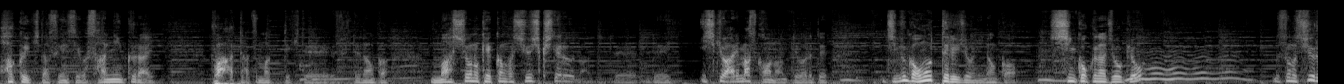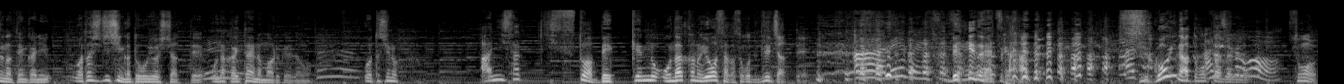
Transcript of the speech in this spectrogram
白衣着た先生が3人くらいわーって集まってきてそしてなんか末梢の血管が収縮してるなんて言ってで意識はありますかなんて言われて自分が思ってる以上になんか深刻な状況、そのシュールな展開に私自身が動揺しちゃってお腹痛いのもあるけれども、私のアニサキスとは別件のお腹の弱さがそこで出ちゃって。あー例のね。例のやつが。すごいなと思ったんだけど。そう。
